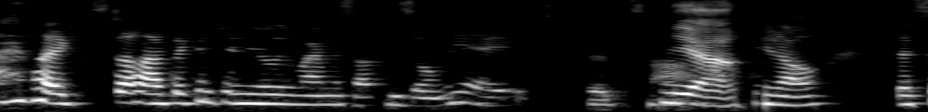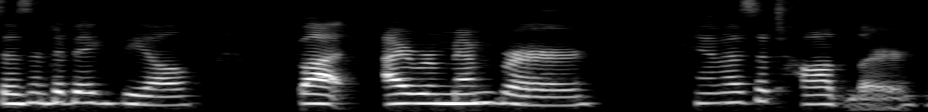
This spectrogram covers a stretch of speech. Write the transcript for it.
I like still have to continually remind myself he's only eight. It's not, Yeah. you know, this isn't a big deal. But I remember him as a toddler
